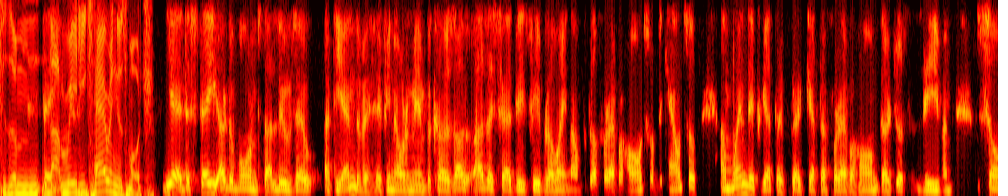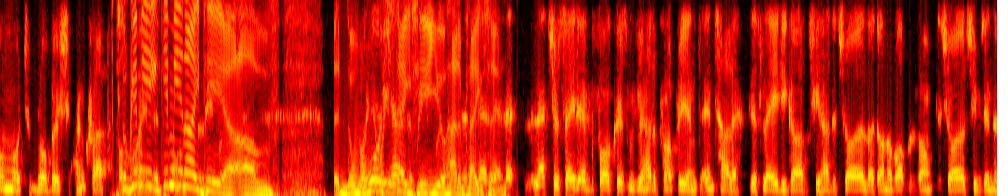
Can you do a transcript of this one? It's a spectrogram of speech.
to them not really caring as much. Yeah, the state are the ones that lose out at the end of it, if you know what I mean. Because uh, as I said, these people are waiting on the forever homes from the council, and when they get their get their forever home, they're just leaving so much rubbish and crap. So give me give me an idea of the Like, worst state you- you had a place in. Let, let's just say there before Christmas, we had a property in, in Tallaght. This lady got, she had a child. I don't know what was wrong with the child. She was in a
